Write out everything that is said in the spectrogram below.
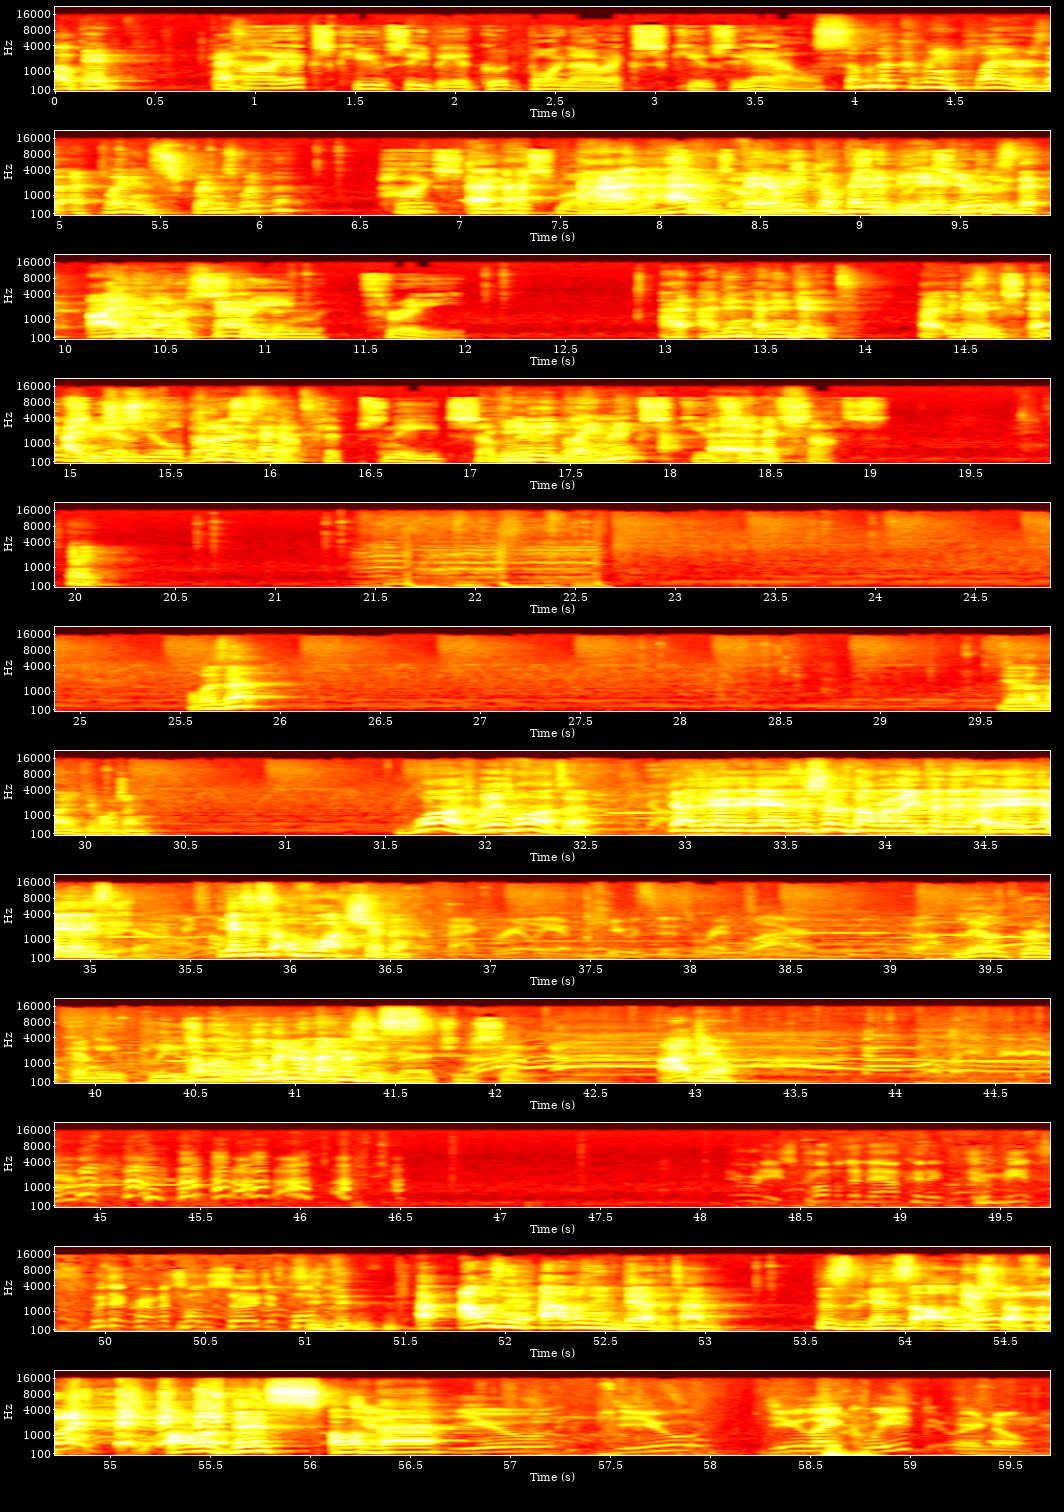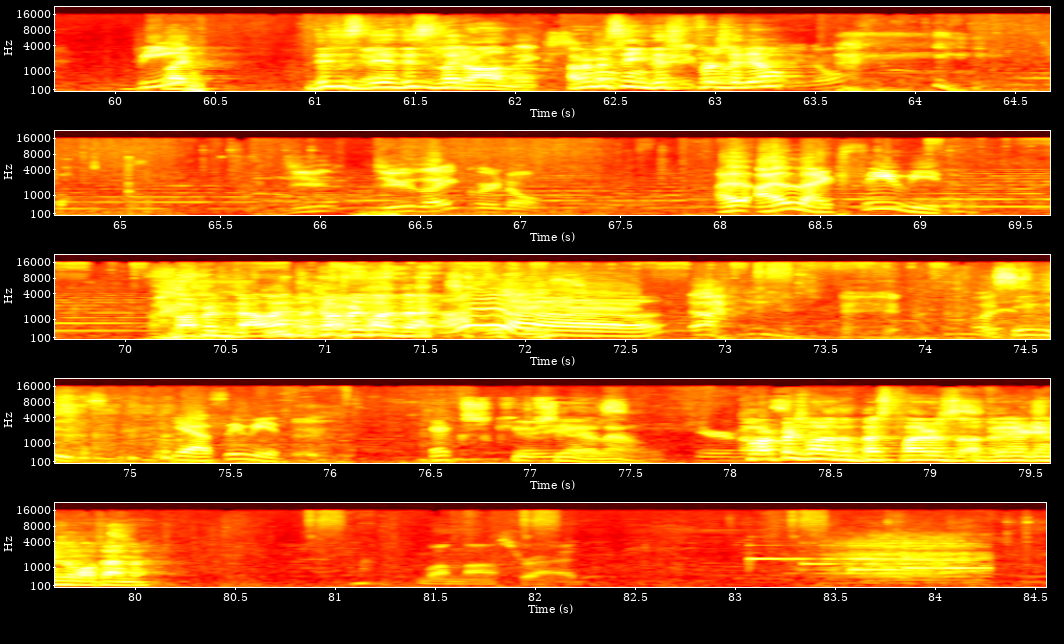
Okay, guys. Hi XQC be a good boy now XQCL. Some of the Korean players that I played in scrims with Hi uh, smile. had, had very competitive behaviors recently? that I didn't Animal understand. Stream 3. I, I didn't, I didn't get it. Uh, because it, I just your couldn't understand it. clips need some Can you really blame me? XQC Uh, uh, sus. Anyway. What was that? Yeah, I'm not keep watching. What? What is what? Guys, guys, guys, this shit is not related. Uh, guys, guys, guys, this is Overwatch shit. In fact, really abuses Riptire. Lil Bro can you please No- call nobody remembers this. emergency. I do. There it is. Propaganda now can commit with the graviton surge See, th- I, I wasn't even, I wasn't even there at the time. This is this is all new stuff. What? All of this, all of that. You do you do you like weed or no? We? Like this is this is later on. Like I remember seeing this first video. You know? do you do you like or no? I, I like seaweed. Conference Valorant. The conference one of the. Oh. Seaweed. Yeah, seaweed. XQCLL. Carper is one of the best players of video games of all time. One last ride.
